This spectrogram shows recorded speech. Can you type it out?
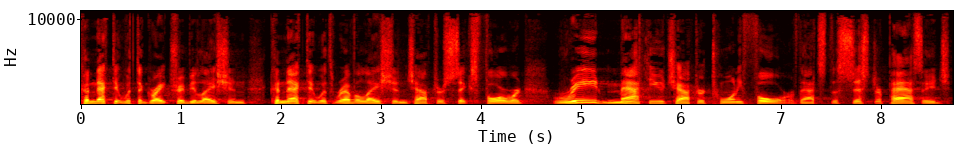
connected with the Great Tribulation, Connect it with Revelation chapter 6 forward, read Matthew chapter 24. That's the sister passage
